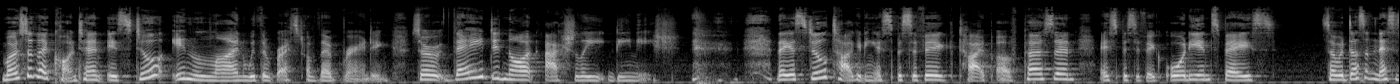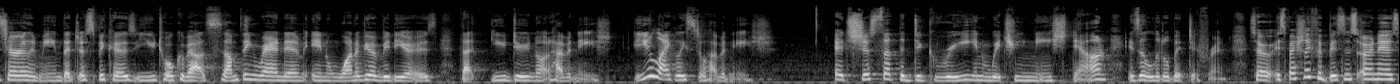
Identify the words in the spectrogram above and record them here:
most of their content is still in line with the rest of their branding. So they did not actually de niche. they are still targeting a specific type of person, a specific audience base. So it doesn't necessarily mean that just because you talk about something random in one of your videos that you do not have a niche. You likely still have a niche. It's just that the degree in which you niche down is a little bit different. So, especially for business owners,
